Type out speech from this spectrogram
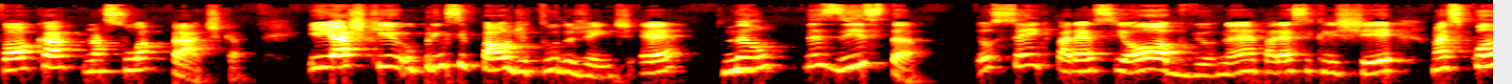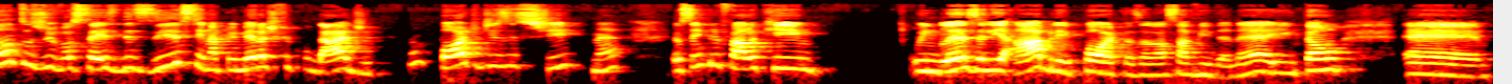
Foca na sua prática. E acho que o principal de tudo, gente, é não desista. Eu sei que parece óbvio, né? Parece clichê, mas quantos de vocês desistem na primeira dificuldade? Não pode desistir, né? Eu sempre falo que o inglês ele abre portas na nossa vida, né? Então, é,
